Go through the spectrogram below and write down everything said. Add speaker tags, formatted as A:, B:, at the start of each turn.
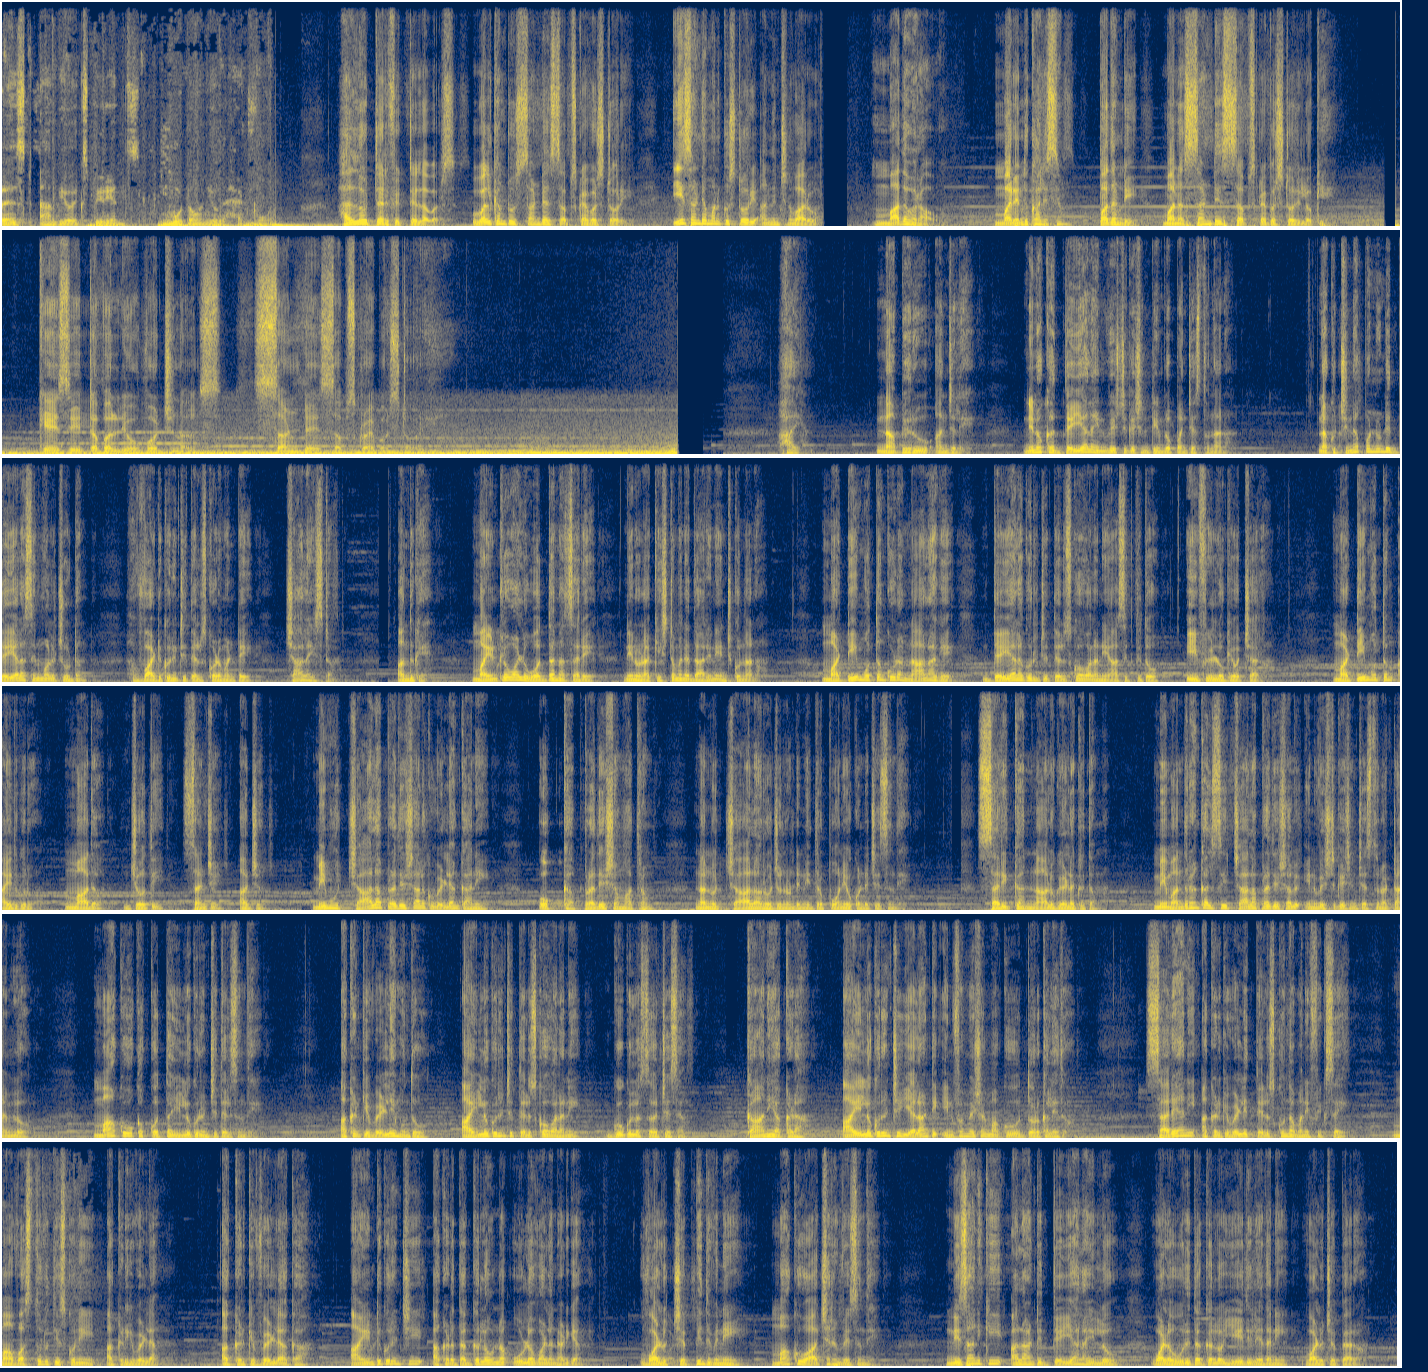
A: best ambio experience, put on your headphone.
B: Hello terrific tellers welcome to Sunday subscriber story ఈ Sunday మనకు story అందించిన వారు మాధవరావు. మరెందుకు ఆలస్యం? పదండి మన సండే సబ్స్క్రైబర్ స్టోరీలోకి KCW originals Sunday subscriber story hi నా పేరు అంజలి. నేను ఒక దెయ్యాల ఇన్వెస్టిగేషన్ టీంలో పనిచేస్తున్నాను. నాకు చిన్నప్పటి నుండి దెయ్యాల సినిమాలు చూడడం వాటి గురించి తెలుసుకోవడం అంటే చాలా ఇష్టం. అందుకే మా ఇంట్లో వాళ్ళు వద్దన్నా సరే నేను నాకు ఇష్టమైన దారిని ఎంచుకున్నాను. మా టీం మొత్తం కూడా నాలాగే దెయ్యాల గురించి తెలుసుకోవాలని ఆసక్తితో ఈ ఫీల్డ్లోకి వచ్చారు. మా టీం మొత్తం ఐదుగురు మాధవ్ జ్యోతి సంజయ్ అర్జున్. మేము చాలా ప్రదేశాలకు వెళ్ళాం కానీ ఒక్క ప్రదేశం మాత్రం నన్ను చాలా రోజుల నుండి నిద్ర పోనివ్వకుండా చేసింది. సరిగ్గా నాలుగేళ్ళ క్రితం మేమందరం కలిసి చాలా ప్రదేశాలు ఇన్వెస్టిగేషన్ చేస్తున్న టైంలో మాకు ఒక కొత్త ఇల్లు గురించి తెలిసింది. అక్కడికి వెళ్ళే ముందు ఆ ఇల్లు గురించి తెలుసుకోవాలని గూగుల్లో సెర్చ్ చేశాం. కానీ అక్కడ ఆ ఇల్లు గురించి ఎలాంటి ఇన్ఫర్మేషన్ మాకు దొరకలేదు. సరే అని అక్కడికి వెళ్ళి తెలుసుకుందామని ఫిక్స్ అయి మా వస్తువులు తీసుకొని అక్కడికి వెళ్ళాం. అక్కడికి వెళ్ళాక ఆ ఇంటి గురించి అక్కడ దగ్గరలో ఉన్న ఊళ్ళో వాళ్ళని అడిగాం. వాళ్ళు చెప్పింది విని మాకు ఆశ్చర్యం వేసింది. నిజానికి అలాంటి దెయ్యాల ఇల్లు వాళ్ళ ఊరి దగ్గరలో ఏది లేదని వాళ్ళు చెప్పారు.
